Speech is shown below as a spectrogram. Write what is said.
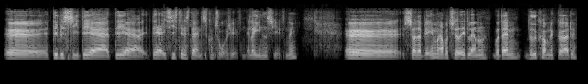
Øh, det vil sige, det er, det, er, det er i sidste instans kontorchefen, eller enhedschefen. Ikke? Øh, så der bliver indrapporteret et eller andet, hvordan vedkommende gør det,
